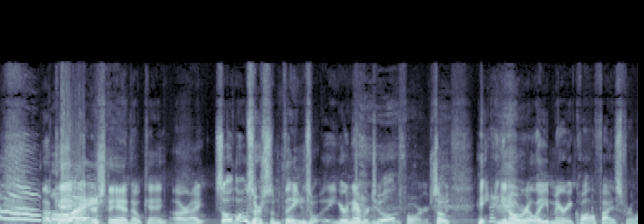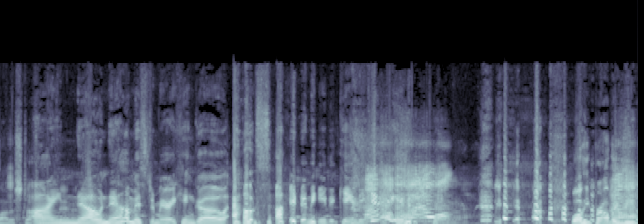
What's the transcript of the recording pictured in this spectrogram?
Oh, okay, I understand. Okay, all right. So those are some things you're never too old for. So, he, you know, really, Mary qualifies for a lot of stuff. I like that. know now Mr. Mary can go outside and eat a candy cane. Well, he probably needs.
